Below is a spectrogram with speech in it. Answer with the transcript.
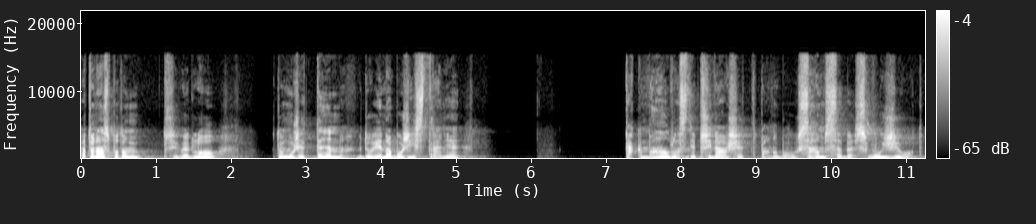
A to nás potom přivedlo k tomu, že ten, kdo je na boží straně, tak má vlastně přinášet Pánu Bohu sám sebe, svůj život.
